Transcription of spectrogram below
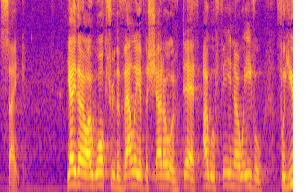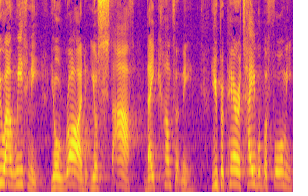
sake. Yea, though I walk through the valley of the shadow of death, I will fear no evil, for you are with me. Your rod, your staff, they comfort me. You prepare a table before me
